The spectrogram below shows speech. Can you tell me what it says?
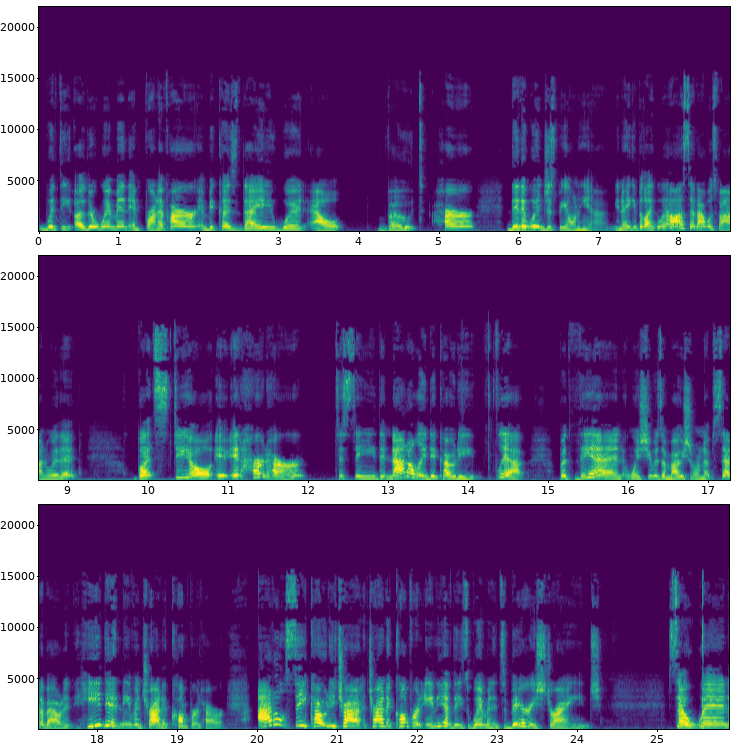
with the other women in front of her and because they would outvote her, then it wouldn't just be on him. You know, he could be like, well, I said I was fine with it. But still, it, it hurt her to see that not only did Kody flip, but then when she was emotional and upset about it, he didn't even try to comfort her. I don't see Kody try, trying to comfort any of these women. It's very strange. So when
